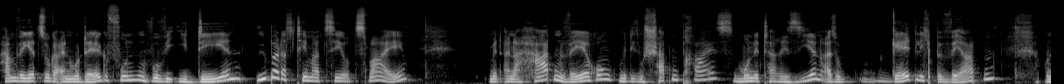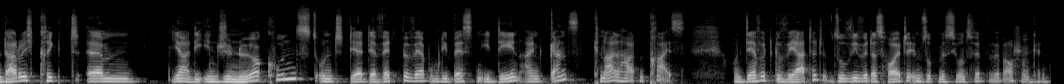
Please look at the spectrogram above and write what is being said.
haben wir jetzt sogar ein Modell gefunden, wo wir Ideen über das Thema CO2 mit einer harten Währung, mit diesem Schattenpreis monetarisieren, also geldlich bewerten. Und dadurch kriegt ähm, ja, die Ingenieurkunst und der, der Wettbewerb um die besten Ideen einen ganz knallharten Preis. Und der wird gewertet, so wie wir das heute im Submissionswettbewerb auch schon kennen.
